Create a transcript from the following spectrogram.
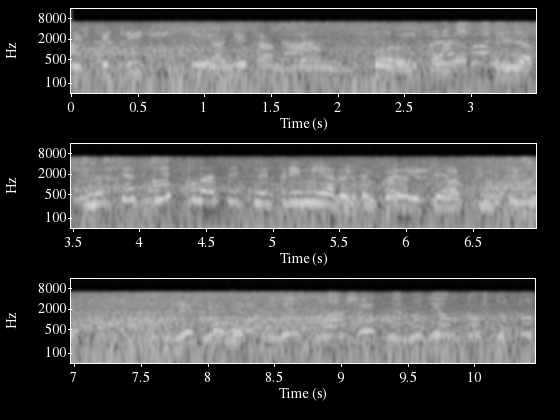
Нет. Эстетически они там Да. прям здорово И стоят, привязаны. Но все-таки есть положительные примеры, Нет, это ну все-таки. конечно, откуда нет. Есть, Ну, конечно. есть положительное, но дело в том, что тут,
